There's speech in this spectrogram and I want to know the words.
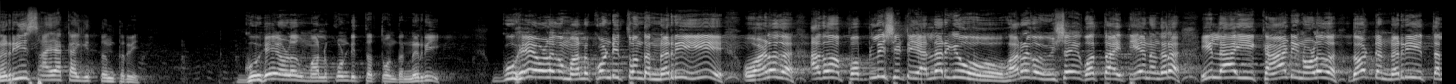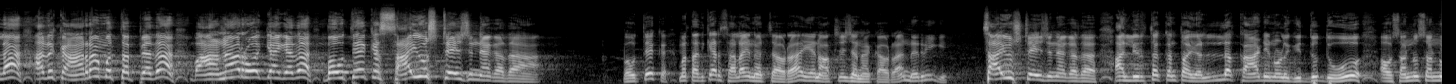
ನರಿ ಸಾಯಕ್ಕಾಗಿತ್ತಂತ್ರಿ. ಗುಹೆಯೊಳಗೆ ಮಲ್ಕೊಂಡಿತ್ತತ್ತು ಒಂದು ನರಿ. ಗುಹೆಯೊಳಗೆ ಮಲ್ಕೊಂಡಿತ್ತು ಒಂದು ನರಿ ಒಳಗೆ ಅದು ಪಬ್ಲಿಸಿಟಿ ಎಲ್ಲರಿಗೂ ಹೊರಗೆ ವಿಷಯ ಗೊತ್ತಾಯ್ತು. ಏನಂದ್ರೆ, ಇಲ್ಲ, ಈ ಕಾಡಿನೊಳಗೆ ದೊಡ್ಡ ನರಿ ಇತ್ತಲ್ಲ, ಅದಕ್ಕೆ ಆರಾಮ ತಪ್ಪ್ಯದ, ಅನಾರೋಗ್ಯ ಆಗ್ಯದ, ಬಹುತೇಕ ಸಾಯು ಸ್ಟೇಜ್ನಾಗದ ಬಹುತೇಕ, ಮತ್ತು ಅದಕ್ಕೆ ಯಾರು ಸಲೈನ್ ಹಚ್ಚವ್ರ, ಏನು ಆಕ್ಸಿಜನ್ ಹಾಕವ್ರ, ನರಿಗೆ. ಸಾಯು ಸ್ಟೇಜ್ನಾಗ ಅದ ಅಲ್ಲಿರ್ತಕ್ಕಂಥ ಎಲ್ಲ ಕಾಡಿನೊಳಗೆ ಇದ್ದದ್ದು ಅವು ಸಣ್ಣ ಸಣ್ಣ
